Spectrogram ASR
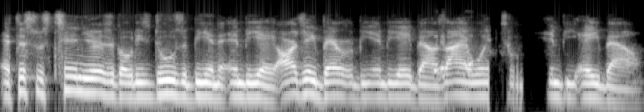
If this was ten years ago, these dudes would be in the NBA. RJ Barrett would be NBA bound. Zion Williamson would be NBA bound.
